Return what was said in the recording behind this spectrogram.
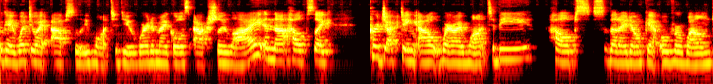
okay, what do I absolutely want to do? Where do my goals actually lie? And that helps like projecting out where I want to be helps so that I don't get overwhelmed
